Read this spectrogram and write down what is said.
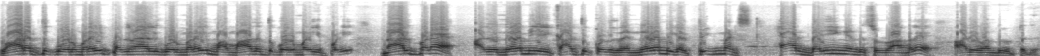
வாரத்துக்கு ஒரு முறை பதினாலுக்கு ஒரு முறை மா- மாதத்துக்கு ஒரு முறை இப்படி நாள்பட அது நிலைமையை காத்துக்கொள்கிற நிலைமைகள் பிக்மெண்ட்ஸ் ஹேர் டையிங் என்று சொல்லுவாங்களே அதை வந்து விட்டது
